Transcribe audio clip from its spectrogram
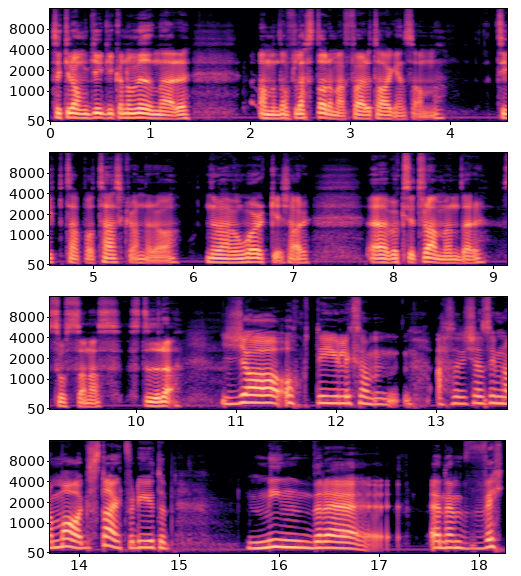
tycker om gigekonomin när ja, de flesta av de här företagen som TipTap och Taskrunner och nu även Workish har eh, vuxit fram under sossarnas styre. ja, och det är ju liksom, alltså det känns så himla magstarkt för det är ju typ mindre än en vecka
